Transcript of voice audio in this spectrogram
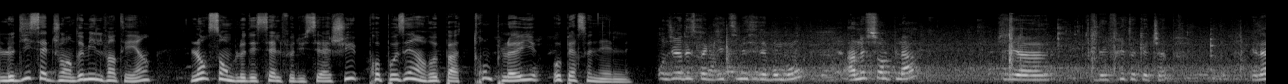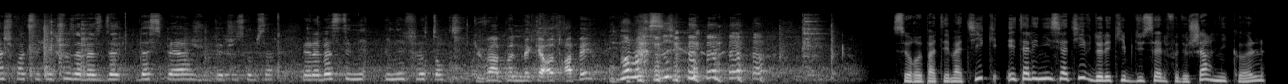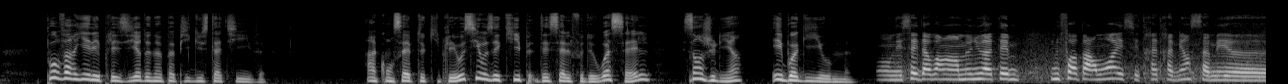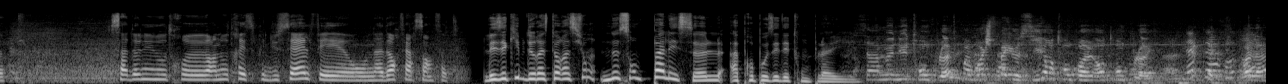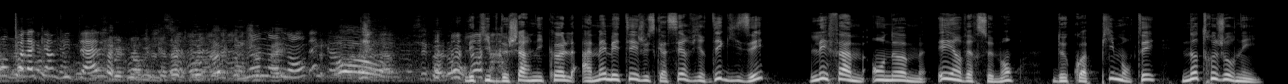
Le 17 juin 2021, l'ensemble des selfs du CHU proposait un repas trompe-l'œil au personnel. On dirait des spaghettis mais c'est des bonbons, un œuf sur le plat, puis euh, des frites au ketchup. Et là je crois que c'est quelque chose à base d'asperges ou quelque chose comme ça. Mais à la base c'était une île flottante. Tu veux un peu de mes carottes râpées? Non merci Ce repas thématique est à l'initiative de l'équipe du self de Charles Nicole pour varier les plaisirs de nos papilles gustatives. Un concept qui plaît aussi aux équipes des selfs de Wassel, Saint-Julien et Bois-Guillaume. On essaye d'avoir un menu à thème une fois par mois et c'est très très bien, ça, met, euh, ça donne une autre, un autre esprit du self et on adore faire ça en fait. Les équipes de restauration ne sont pas les seules à proposer des trompe-l'œil. C'est un menu trompe-l'œil, moi, moi je paye aussi en trompe-l'œil. D'accord, on ne prend pas la carte vitale. non, non, non. Oh, L'équipe de Charles Nicole a même été jusqu'à servir déguisés, les femmes en hommes et inversement, de quoi pimenter notre journée.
